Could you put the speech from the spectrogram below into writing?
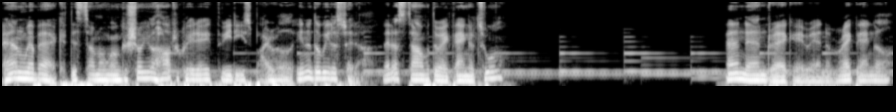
And we're back. This time I'm going to show you how to create a 3D spiral in Adobe Illustrator. Let us start with the rectangle tool. And then drag a random rectangle.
